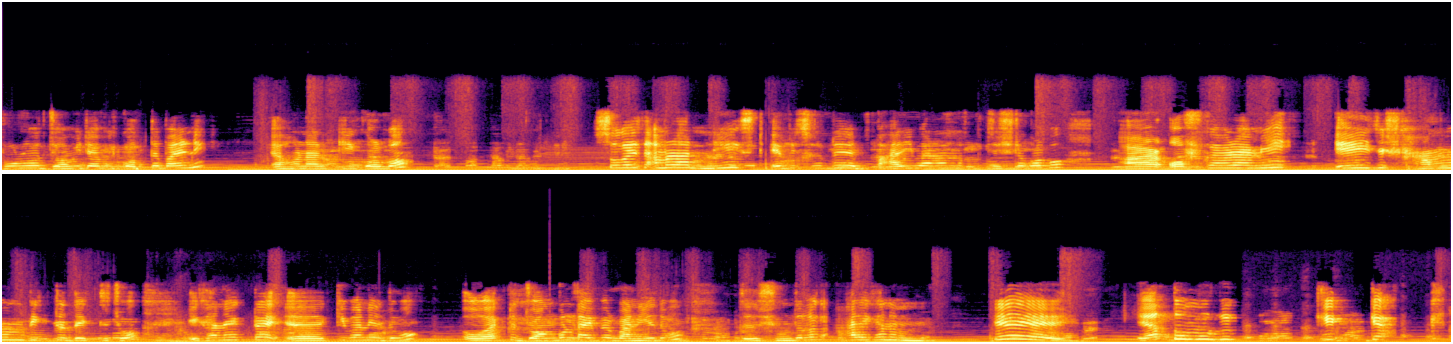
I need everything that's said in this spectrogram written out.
পুরো জমিটা আমি করতে পারিনি। এখন আর কি করব? সো গাইস আমরা নেক্সট এপিসোডে বাড়ি বানানোর চেষ্টা করব। আর অফ ক্যামেরা আমি এই যে সামন দিকটা দেখতেছো এখানে একটা কি বানিয়ে দেবো? ও একটা জঙ্গল টাইপের বানিয়ে দেবো যাতে সুন্দর লাগে। আর এখানে এ এত মুরগি কে- কে-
